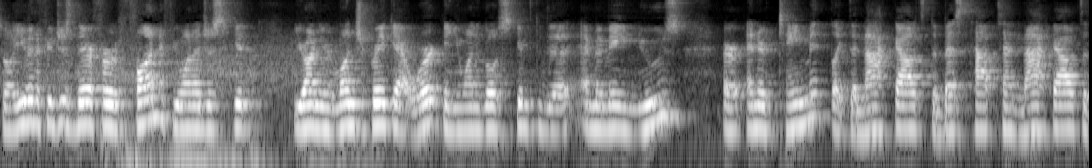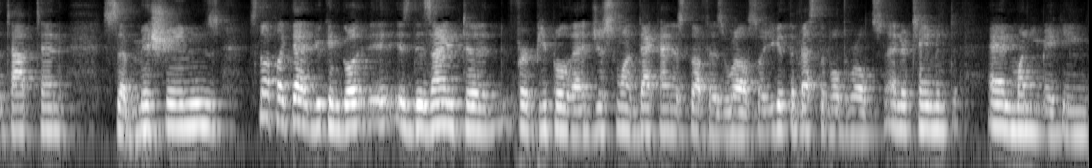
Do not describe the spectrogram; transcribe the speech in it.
So even if you're just there for fun, if you want to just get, you're on your lunch break at work and you want to go skim through the MMA news or entertainment, like the knockouts, the best top 10 knockouts, the top 10 submissions, stuff like that you can go is designed to for people that just want that kind of stuff as well. So you get the best of both worlds entertainment and money making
